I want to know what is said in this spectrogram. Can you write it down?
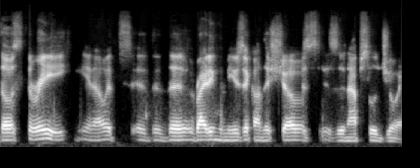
those three, you know, it's uh, the, the writing the music on this show is is an absolute joy.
